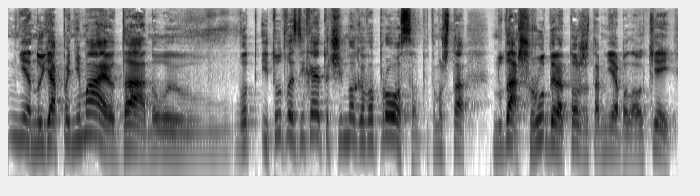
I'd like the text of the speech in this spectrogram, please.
Не, ну я понимаю, да, ну вот и тут возникает очень много вопросов, потому что, ну да, Шрудера тоже там не было, окей,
